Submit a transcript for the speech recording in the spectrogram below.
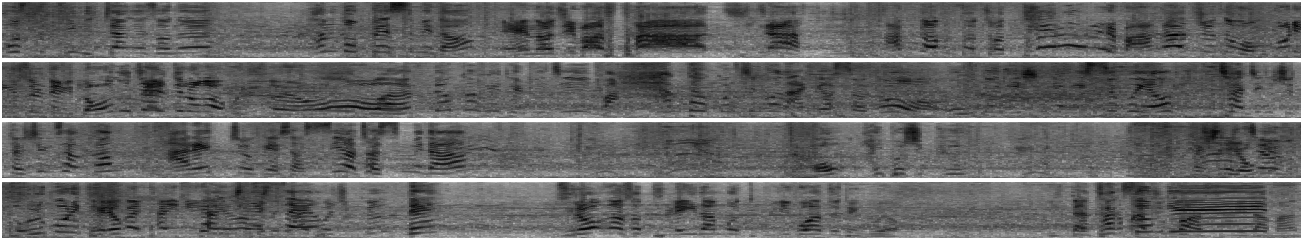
포스트 팀 입장에서는 한 번 뺐습니다. 에너지 버스터 진짜 아까부터 저 테러를 막아주는 원거리 기술들이 너무 잘 들어가고 있어요. 완벽하게 데미지 막 다 꽂힌 건 아니었어도 은근히 신경이 쓰고요. 차징 슈터 신성검 아래쪽에서 쓰여졌습니다. 어 하이퍼 싱크 다시 됐죠? 여기서 골고리 데려갈. 변신했어요? 하이퍼 싱크 네. 들어가서 블레이드 한번 돌리고 와도 되고요. 일단 같습니다만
